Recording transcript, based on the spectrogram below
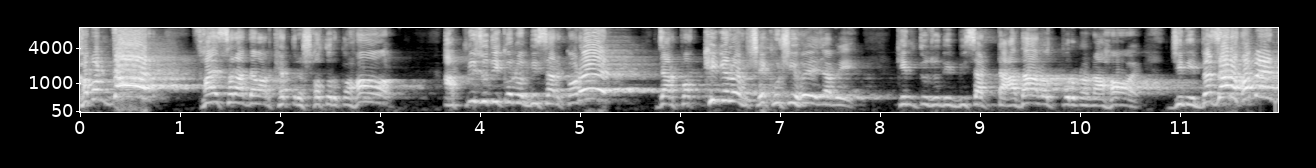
খবরদার, ফায়সালা দেওয়ার ক্ষেত্রে সতর্ক হন। আপনি যদি কোনো বিচার করেন, যার পক্ষে গেল সে খুশি হয়ে যাবে। কিন্তু যদি বিচারটা আদালতপূর্ণ না হয়, যিনি বেজার হবেন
